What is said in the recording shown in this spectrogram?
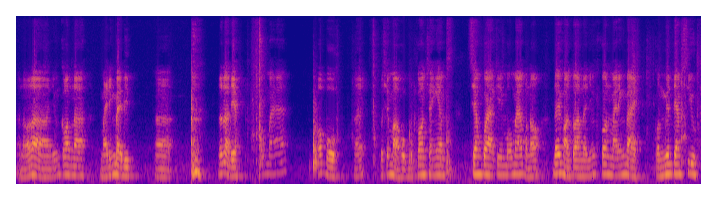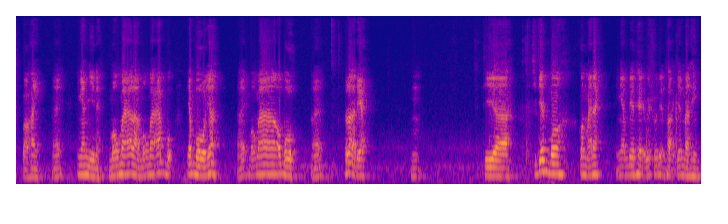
Nó là những con uh, máy đánh bài bịp uh, rất là đẹp mã Oppo. Đấy tôi sẽ mở hộp một con cho anh em xem qua cái mẫu mã của nó. Đây hoàn toàn là những con máy đánh bài còn nguyên tem siêu bảo hành. Đấy anh em nhìn này mẫu mã là mẫu mã Apple, Apple nhá. Đấy mẫu mã Oppo. Đấy rất là đẹp. Ừ. thì uh, chi tiết mua con máy này anh em liên hệ với số điện thoại trên màn hình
